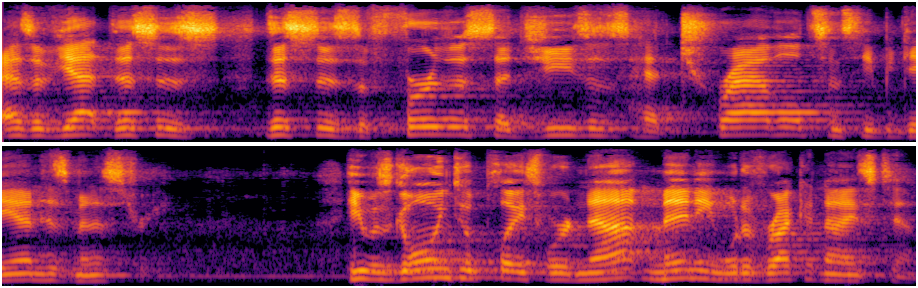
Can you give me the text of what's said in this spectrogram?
As of yet, this is, this is the furthest that Jesus had traveled since he began his ministry. He was going to a place where not many would have recognized him.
